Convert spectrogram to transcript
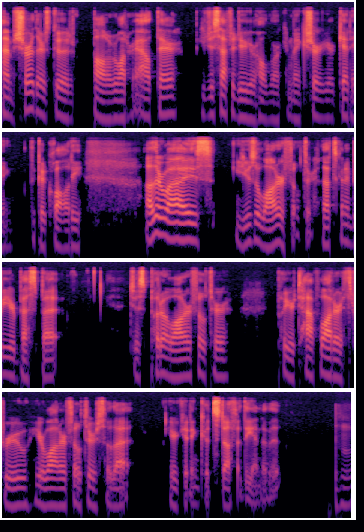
I'm sure there's good bottled water out there. You just have to do your homework and make sure you're getting the good quality. Otherwise, use a water filter. That's going to be your best bet. Just put a water filter, put your tap water through your water filter so that you're getting good stuff at the end of it. hmm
